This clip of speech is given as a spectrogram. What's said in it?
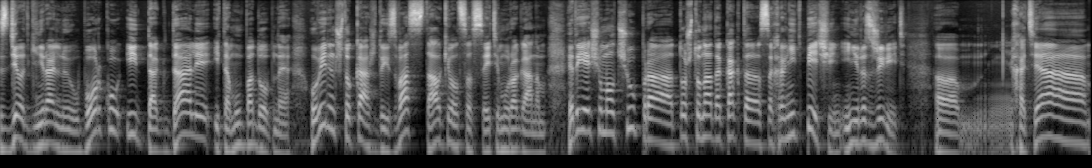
сделать генеральную уборку и так далее и тому подобное. Уверен, что каждый из вас сталкивался с этим ураганом. Это я еще молчу про то, что надо как-то сохранить печень и не разжиреть. Э, хотя...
